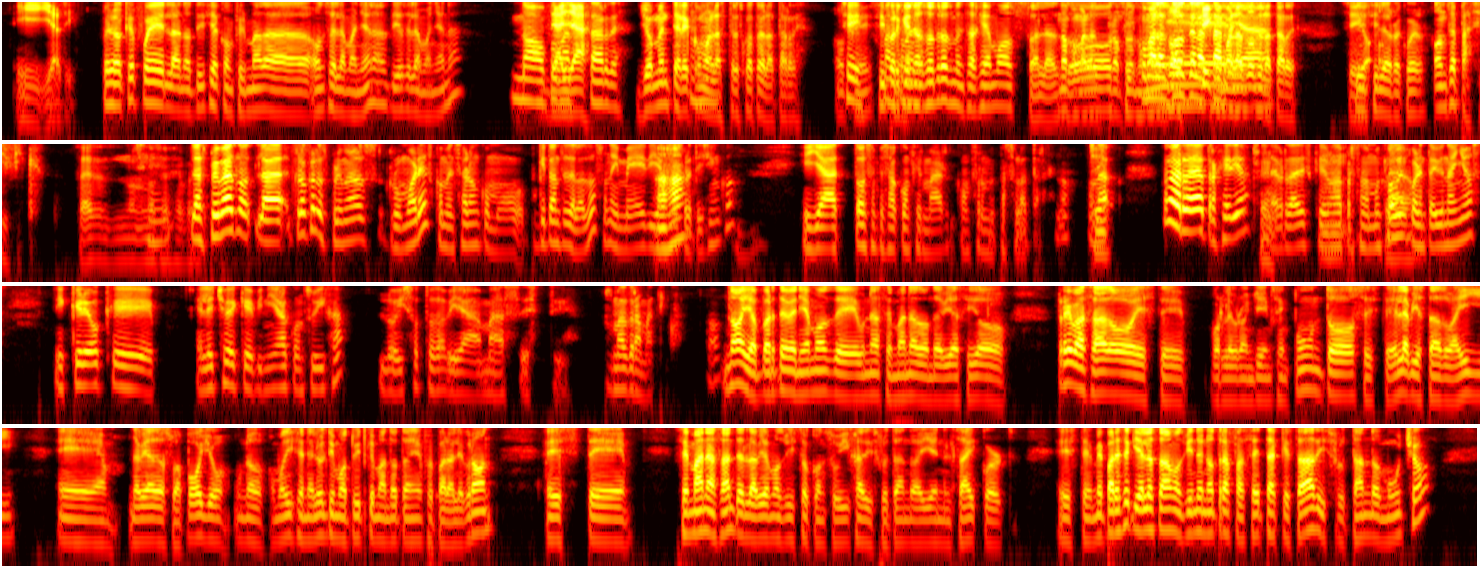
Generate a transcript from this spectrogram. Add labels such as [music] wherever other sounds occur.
Y, y así. ¿Pero qué fue la noticia confirmada 11 de la mañana, 10 de la mañana? No, fue de más allá. tarde. Yo me enteré como uh -huh. a las 3, 4 de la tarde. Okay. Sí, sí porque nosotros mensajeamos a las 2, como, a las, sí, como, a las 2 de la tarde. Sí, como a las 2 de la tarde. Sí, sí, lo recuerdo. 11 Pacific. Las primeras, no, la, creo que los primeros rumores comenzaron como un poquito antes de las 2, una y media, 45 y ya todo se empezó a confirmar conforme pasó la tarde, ¿no? Sí. Una, verdadera tragedia, Sí. la verdad es que era una persona muy claro. joven, 41 años, y creo que el hecho de que viniera con su hija lo hizo todavía más, este, pues más dramático. No, y aparte veníamos de una semana donde había sido rebasado este por LeBron James en puntos, este él había estado ahí, eh, le había dado su apoyo, uno como dicen el último tweet que mandó también fue para LeBron. Este semanas antes lo habíamos visto con su hija disfrutando ahí en el side court. Este, me parece que ya lo estábamos viendo en otra faceta que estaba disfrutando mucho,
